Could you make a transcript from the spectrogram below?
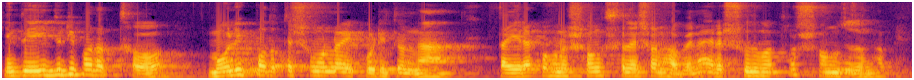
কিন্তু এই দুটি পদার্থ মৌলিক পদার্থের সমন্বয়ে গঠিত না, তাই এরা কখনো সংশ্লেষণ হবে না, এরা শুধুমাত্র সংযোজন হবে।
